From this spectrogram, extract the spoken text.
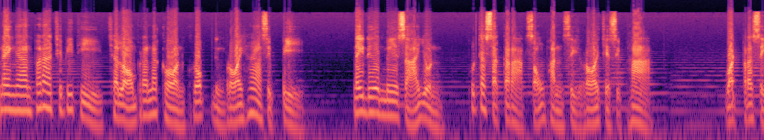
ในงานพระราชพิธีฉลองพระนครครบ 150 ปี ในเดือนเมษายน พุทธศักราช 2475 วัดพระศรี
